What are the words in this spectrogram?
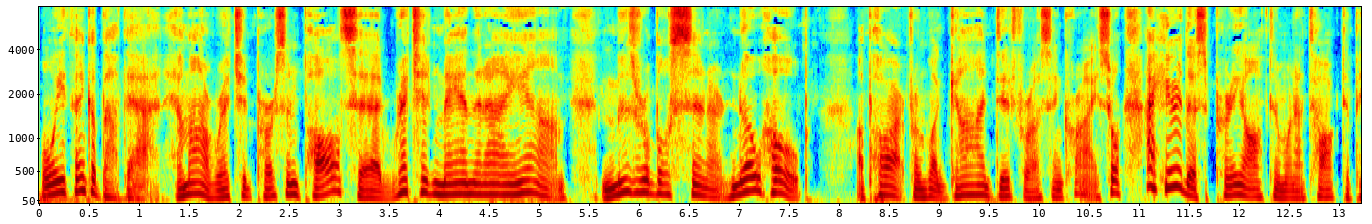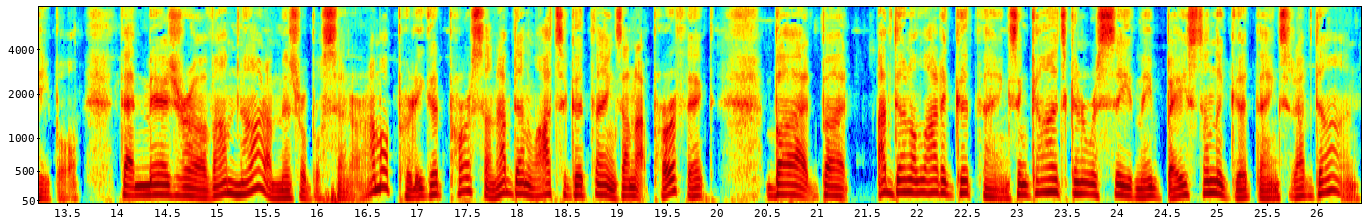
Well, we think about that. Am I a wretched person? Paul said, wretched man that I am, miserable sinner, no hope apart from what God did for us in Christ. So I hear this pretty often when I talk to people. That measure of, I'm not a miserable sinner. I'm a pretty good person. I've done lots of good things. I'm not perfect, but, but I've done a lot of good things and God's going to receive me based on the good things that I've done.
